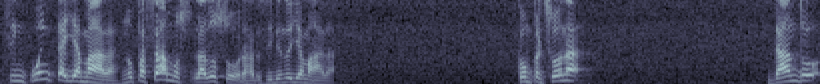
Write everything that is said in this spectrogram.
50 llamadas. No pasamos las dos horas recibiendo llamadas con personas dando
